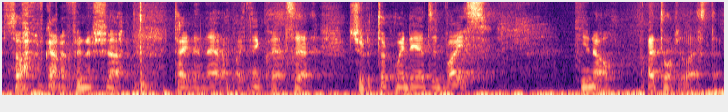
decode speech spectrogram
So I've got to finish uh, tightening that up. I think that's it. Should have took my dad's advice. you know, I told you last time.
